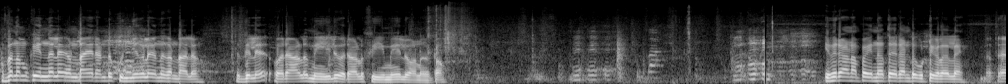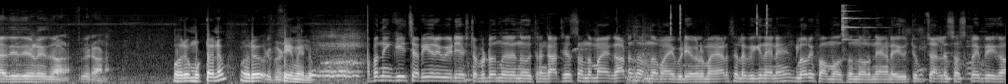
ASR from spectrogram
അപ്പോൾ നമുക്ക് ഇന്നലെ ഉണ്ടായ രണ്ട് കുഞ്ഞുങ്ങളെ ഒന്ന് കണ്ടാലോ? ഇതിൽ ഒരാൾ മെയിലും ഒരാൾ ഫീമെയിലും ആണ് കേട്ടോ. ഇവരാണ് അപ്പോൾ ഇന്നത്തെ രണ്ട് കുട്ടികളല്ലേ ഇന്നത്തെ അതിഥികൾ ഇതാണ് ഇവരാണ്. ഒരു മുട്ടനും ഒരു ഫീമെയിലും അപ്പോൾ നിങ്ങൾക്ക് ഈ ചെറിയൊരു വീഡിയോ ഇഷ്ടപ്പെട്ടു എന്ന് വരുന്നു ഇത്തരം കാർഷിക സ്വന്തമായ ഗാർഡൻ സ്വന്തമായ വീഡിയോകൾ മലയാളത്തിൽ ലഭിക്കുന്നതിന് ഗ്ലോറി ഫാം ഹൗസ് എന്ന് പറഞ്ഞ ഞങ്ങളുടെ യൂട്യൂബ് ചാനൽ സബ്സ്ക്രൈബ് ചെയ്യുക.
